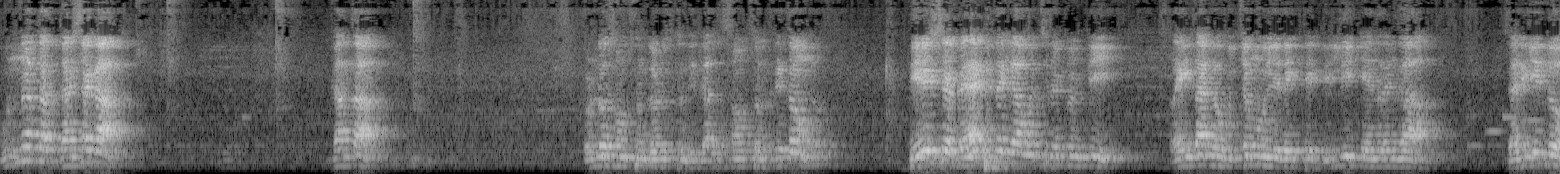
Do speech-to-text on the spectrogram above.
ఉన్నత దశగా గత రెండో సంవత్సరం గడుస్తుంది. గత సంవత్సరం క్రితం దేశవ్యాపితంగా వచ్చినటువంటి రైతాంగ ఉద్యమం ఏదైతే ఢిల్లీ కేంద్రంగా జరిగిందో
